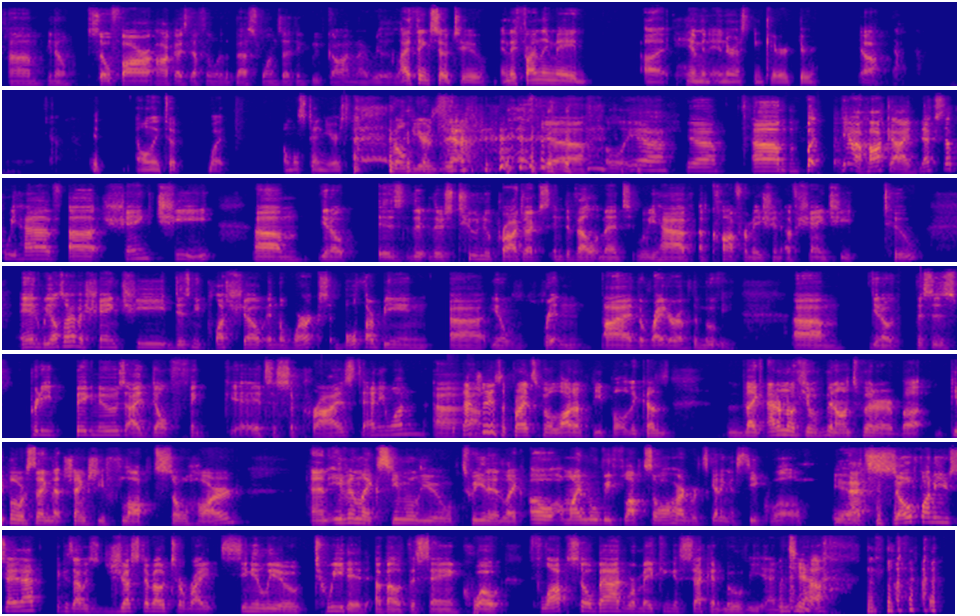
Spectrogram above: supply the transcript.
Um, you know, so far Hawkeye's definitely one of the best ones I think we've gotten. I really like. I it. think so too. And they finally made uh him an interesting character. Yeah. It only took what almost 10 years? 12 years. Yeah. Yeah. Oh, yeah yeah. Um but yeah hawkeye. Next up we have uh shang-chi. Um you know is th- there's two new projects in development. We have a confirmation of shang-chi 2 and we also have a shang-chi disney plus show in the works. Both are being uh you know written by the writer of the movie. Um you know this is pretty big news. I don't think it's a surprise to anyone. Um, it's actually a surprise for a lot of people because, like, I don't know if you've been on Twitter, but people were saying that Shang-Chi flopped so hard. And even like Simu Liu tweeted, like, oh, my movie flopped so hard, where it's getting a sequel. Yeah. That's so funny you say that because I was just about to write Simu Liu tweeted about the saying, quote, flopped so bad, we're making a second movie. And yeah. so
